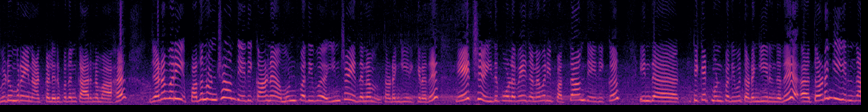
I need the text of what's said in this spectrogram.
விடுமுறை நாட்கள் இருப்பதன் காரணமாக ஜனவரி பதினொன்றாம் தேதிக்கான முன்பதிவு இன்றைய தினம் தொடங்கி இருக்கிறது நேற்று இது போலவே ஜனவரி பத்தாம் தேதிக்கு இந்த டிக்கெட் முன்பதிவு தொடங்கி இருந்தது தொடங்கி இருந்த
